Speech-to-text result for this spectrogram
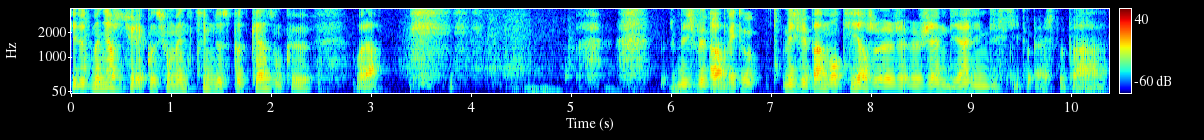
Et de toute manière, je suis la caution mainstream de ce podcast, donc euh, voilà. mais je vais pas. Après tout. Mais je vais pas mentir, j'aime bien Limbiskit. Voilà, je peux pas.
